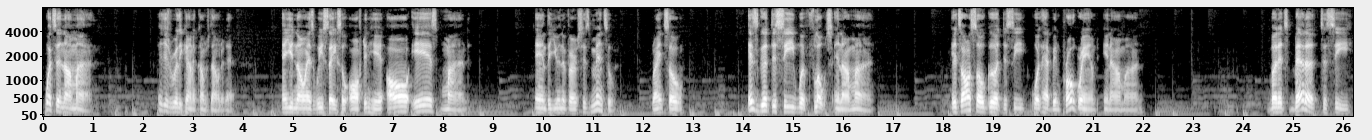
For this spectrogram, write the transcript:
what's in our mind. It just really kind of comes down to that. And you know, as we say so often here, all is mind and the universe is mental, right? So it's good to see what floats in our mind. It's also good to see what have been programmed in our mind. But it's better to see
